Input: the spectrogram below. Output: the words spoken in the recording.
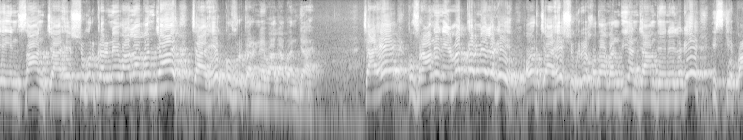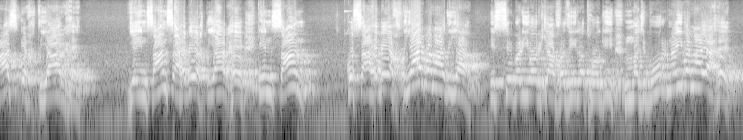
ये इंसान चाहे शुक्र करने वाला बन जाए, चाहे कुफ्र करने वाला बन जाए। चाहे कुफरान नमत करने लगे और चाहे शुक्र खुदाबंदी अंजाम देने लगे, इसके पास इख्तियार है। ये इंसान साहब इख्तियार है। इंसान को साहेब अख्तियार बना दिया। इससे बड़ी और क्या फजीलत होगी? मजबूर नहीं बनाया है।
